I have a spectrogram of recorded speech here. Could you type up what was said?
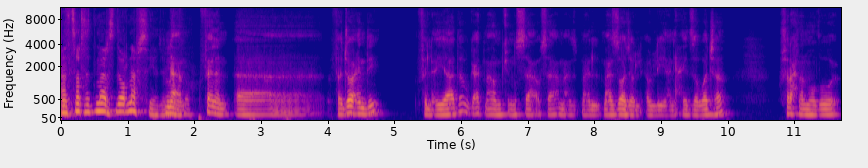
انت صرت تمارس دور نفسي يا جماعة. نعم. فعلا آه فجو عندي في العيادة وقعدت معهم يمكن نص ساعة أو ساعة مع مع مع الزوجة اللي- أو اللي يعني حيتزوجها. وشرحنا الموضوع.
